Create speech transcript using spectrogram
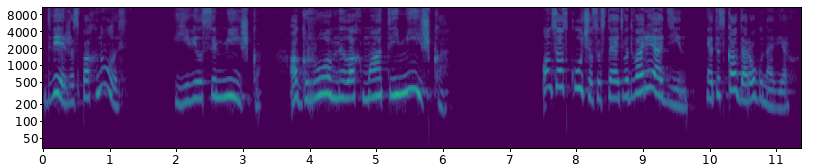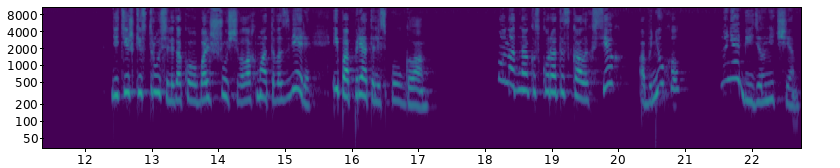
Дверь распахнулась, и явился Мишка, огромный лохматый Мишка. Он соскучился стоять во дворе один и отыскал дорогу наверх. Детишки струсили такого большущего лохматого зверя и попрятались по углам. Он, однако, скоро отыскал их всех, обнюхал, но не обидел ничем.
